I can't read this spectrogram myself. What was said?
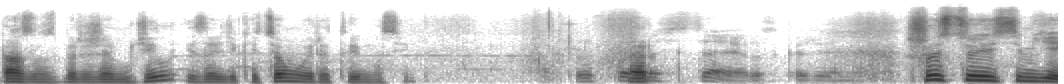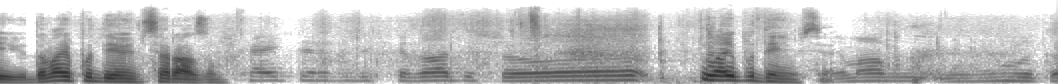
Разом збережемо бджіл і завдяки цьому врятуємо світ. Що це ось це, розкажи нам. Що з цією сім'єю? Давай подивимося разом. Хейтери будуть казати, що Давай подивимося. нема вулика.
